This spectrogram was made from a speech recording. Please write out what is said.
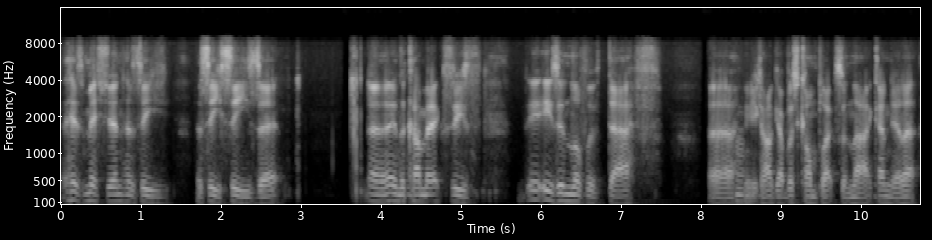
his mission as he as he sees it. Uh, in the comics, he's he's in love with death. Uh, Hmm. You can't get much complex than that, can you? Let,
